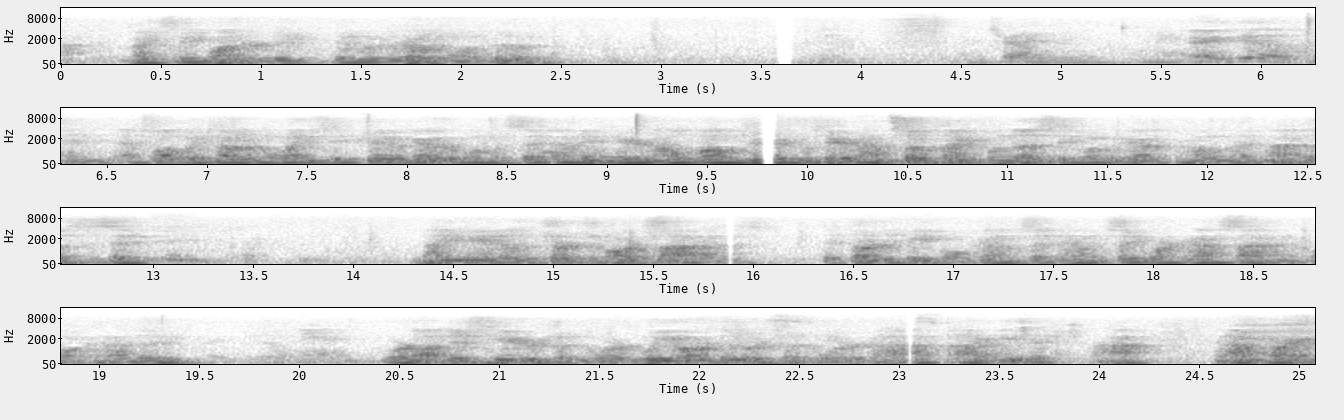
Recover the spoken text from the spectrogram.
it makes me wonder, do, do we really want to do it? That's right. Amen. There you go. And that's what we told them Wednesday or two ago when we sat down in here and all the volunteers was here. And I'm so thankful, Dusty, when we got from home that night, Dusty said, name me another church of our size that thirty people will come and sit down and say, where can I sign and what can I do? We're not just hearers of the word, we are doers of the word. I, I get it. I, and I'm proud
